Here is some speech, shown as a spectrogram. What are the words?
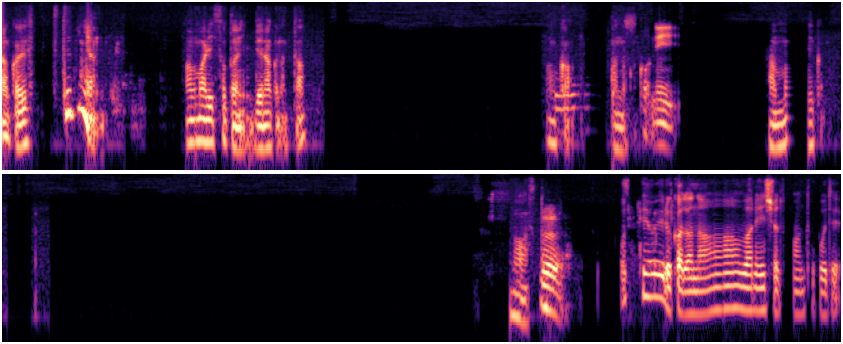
なんかエステビニャン、あんまり外に出なくなった？なんか、あんのか？ね。あんまりかな。まあ、うん。オテオエルかだな、バレンシアとかのとこで。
